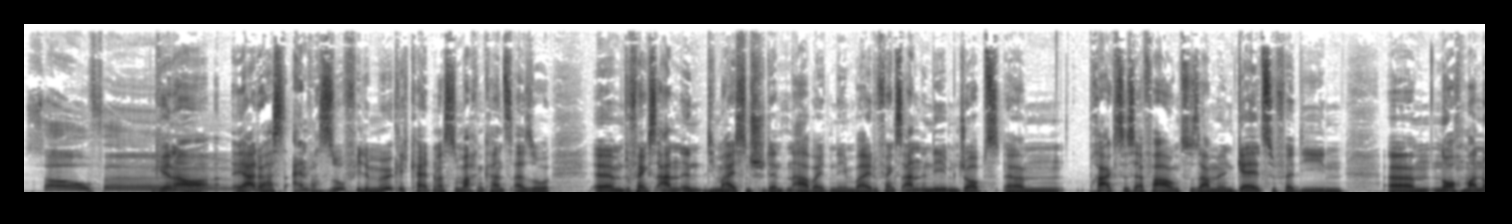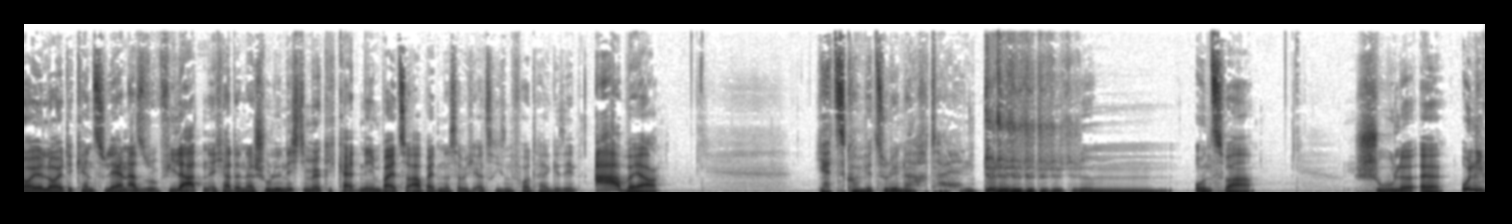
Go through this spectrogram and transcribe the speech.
Saufen. genau, ja, du hast einfach so viele Möglichkeiten, was du machen kannst. Also, ähm, du fängst an, in, die meisten Studenten arbeiten nebenbei, du fängst an, in Nebenjobs, ähm, Praxiserfahrung zu sammeln, Geld zu verdienen, ähm, nochmal neue Leute kennenzulernen. Also viele hatten, ich hatte in der Schule nicht die Möglichkeit, nebenbei zu arbeiten, das habe ich als Riesenvorteil gesehen. Aber jetzt kommen wir zu den Nachteilen. Und zwar Schule, äh, Uni,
